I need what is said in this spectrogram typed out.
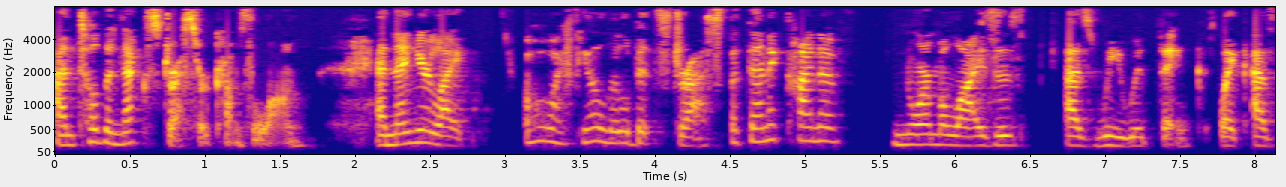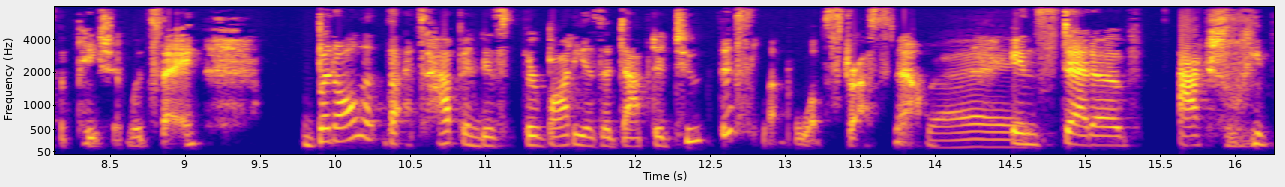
Until the next stressor comes along. And then you're like, oh, I feel a little bit stressed, but then it kind of normalizes as we would think, like as the patient would say. But all that's happened is their body has adapted to this level of stress now right. instead of actually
